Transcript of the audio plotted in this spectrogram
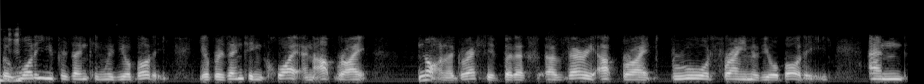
But what are you presenting with your body? You're presenting quite an upright, not an aggressive, but a, a very upright, broad frame of your body, and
